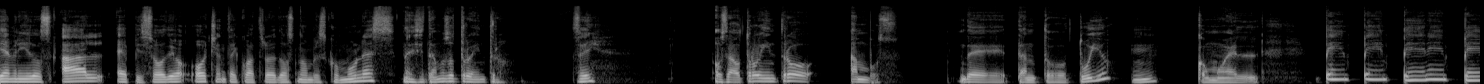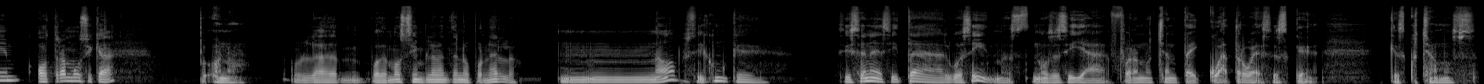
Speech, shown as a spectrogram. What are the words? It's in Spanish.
Bienvenidos al episodio 84 de Dos Nombres Comunes. Necesitamos otro intro. Sí, O sea, otro intro ambos. De tanto tuyo Mm. como el pim, pim, pim, pim. otra música. ¿O no? La, podemos simplemente no ponerlo. Mm, no, pues sí, como que sí se necesita algo así. Más, no sé si ya fueron 84 veces que, que escuchamos.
